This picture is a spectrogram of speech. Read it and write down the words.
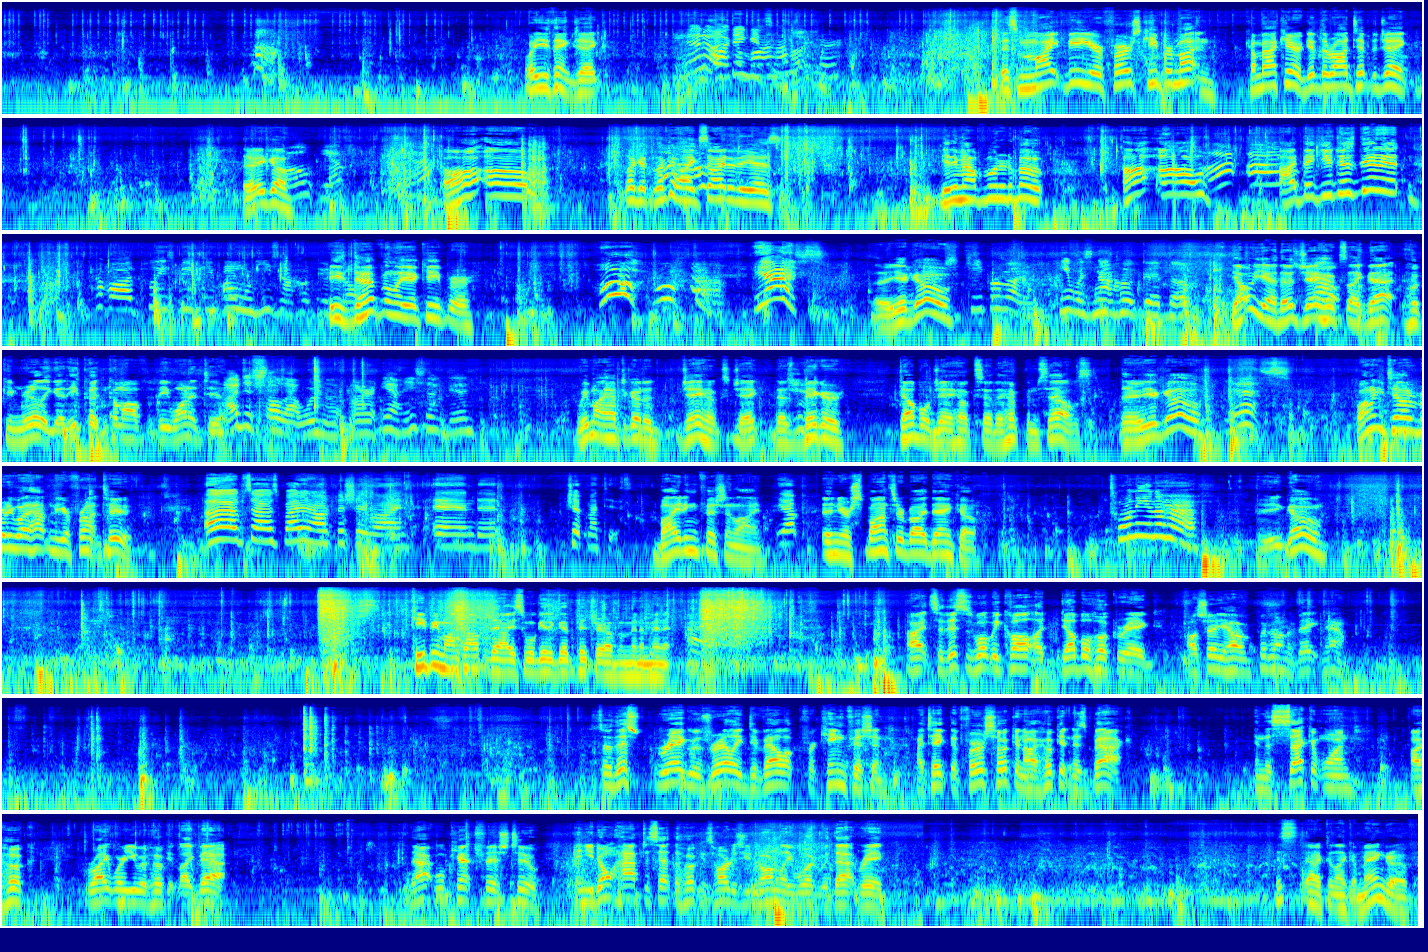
What do you think, Jake? You it I like think it's mutton. This might be your first keeper mutton. Come back here. Give the rod tip to Jake. There you go. Oh, yep. Uh-oh. Look at look how excited he is. Get him out from under the boat. Uh-oh. Uh-oh. I think you just did it. Come on, please be keeper. Oh, he's not hooked good. He's at definitely a keeper. Woo! Yes! There you go. Keeper mutton. He was not hooked good though. Oh yeah, those J Oh. hooks like that hook him really good. He couldn't come off if he wanted to. I just saw that one hook. All right, yeah, he's hooked good. We might have to go to J hooks, Jake. Those bigger double J hooks so they hook themselves. There you go. Yes. Why don't you tell everybody what happened to your front tooth? Um, so I was biting on a fishing line and it chipped my tooth. Biting fishing line. Yep. And you're sponsored by Danco. 20 and a half. There you go. Keep him on top of the ice. We'll get a good picture of him in a minute. All right, so this is what we call a double hook rigged. I'll show you how we put it on the bait now. So this rig was really developed for king fishing. I take the first hook and I hook it in his back. And the second one, I hook right where you would hook it like that. That will catch fish too. And you don't have to set the hook as hard as you normally would with that rig. This is acting like a mangrove.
